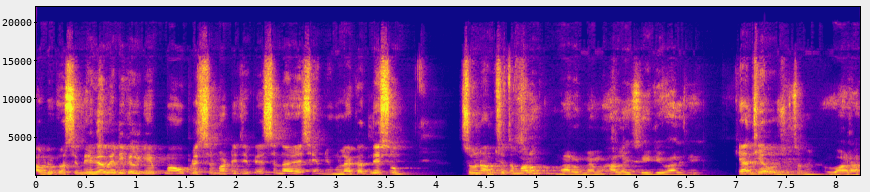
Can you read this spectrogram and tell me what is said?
આપણી પાસે મેગા મેડિકલ કેમ્પમાં ઓપરેશન માટે જે પેશન્ટ આવ્યા છે એમની મુલાકાત લઈશું. શું નામ છે તમારું? મારું નામ હાલયસિંહ દિવાલજી ક્યાંથી આવો છો તમે? વાડા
